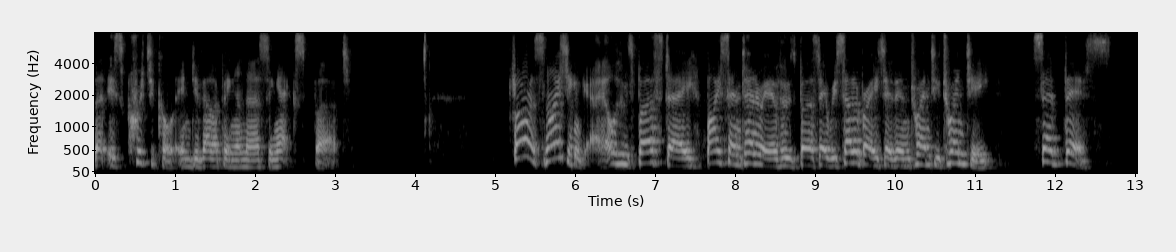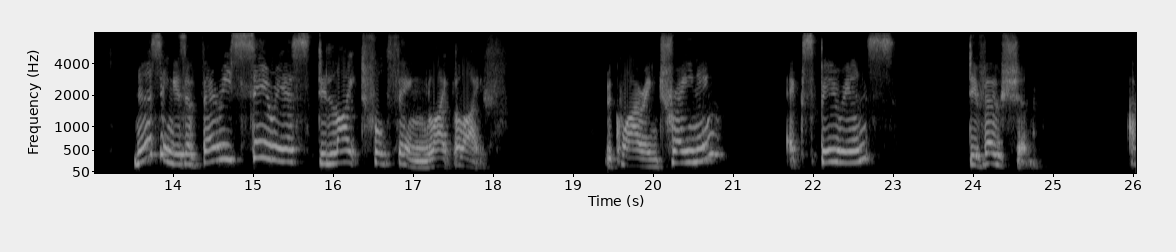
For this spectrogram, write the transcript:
that is critical in developing a nursing expert. Florence Nightingale, whose birthday, bicentenary of whose birthday we celebrated in 2020, said this Nursing is a very serious, delightful thing like life, requiring training, experience, devotion, a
